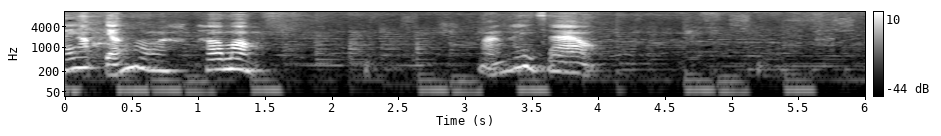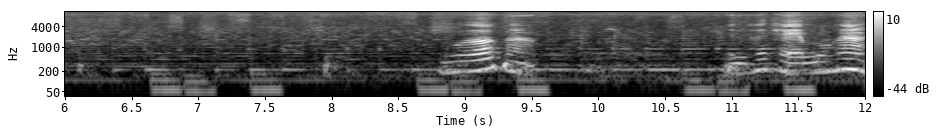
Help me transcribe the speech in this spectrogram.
Thấy hấp dẫn không à? thơm không? Bạn thấy sao? Vớt nè. Nhìn thấy thèm luôn ha.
